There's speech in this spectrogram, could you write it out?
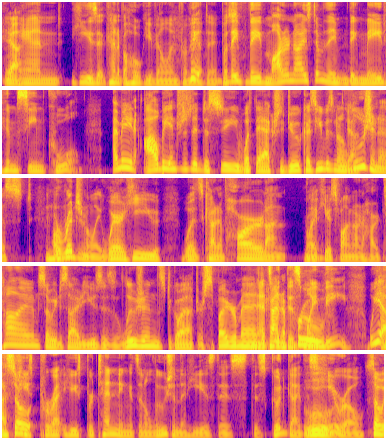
Yeah. and he's a kind of a hokey villain from that day. But they've they've modernized him. They they made him seem cool. I mean, I'll be interested to see what they actually do because he was an illusionist Mm-hmm. originally, where he was kind of hard on. Like he was falling on a hard time, so he decided to use his illusions to go after Spider-Man And to that's kind what of this prove. might be. Well, yeah. He's, so he's pre- he's pretending it's an illusion that he is this this good guy, this Ooh. hero. So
